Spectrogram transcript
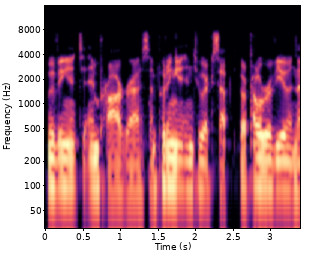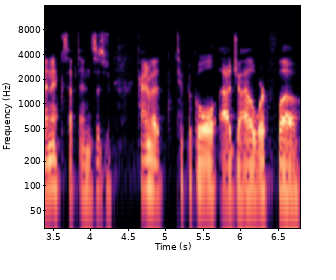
moving it to in progress, and putting it into accept a code review and then acceptance is kind of a typical agile workflow.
